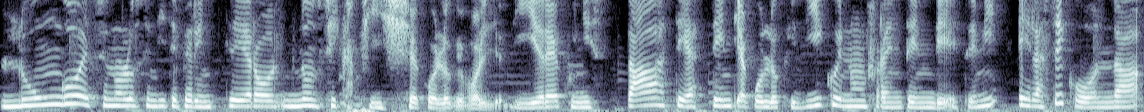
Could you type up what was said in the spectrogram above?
lungo e se non lo sentite per intero non si capisce quello che voglio dire, quindi state attenti a quello che dico e non fraintendetemi. E la seconda,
